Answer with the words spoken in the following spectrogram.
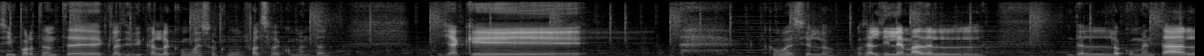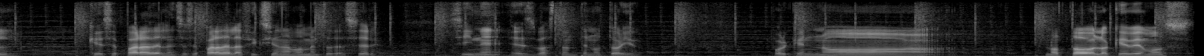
es importante clasificarla como eso, como un falso documental. Ya que... ¿Cómo decirlo? O sea, el dilema del, del documental que separa de se separa de la ficción al momento de hacer cine es bastante notorio. Porque no. No todo lo que vemos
